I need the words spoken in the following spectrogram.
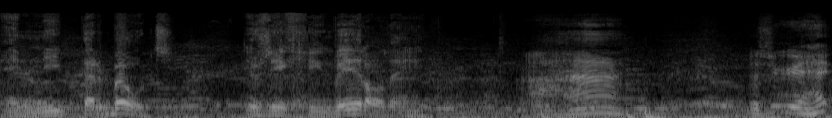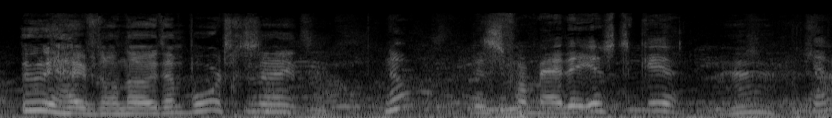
En niet per boot. Dus ik ging weer alleen. Aha. Dus u, he- u heeft nog nooit aan boord gezeten? Nou, dit is voor mij de eerste keer. Ja.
